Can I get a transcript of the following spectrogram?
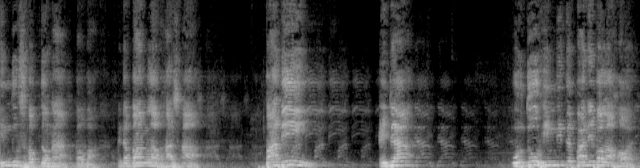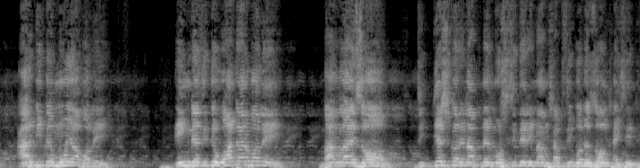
হিন্দুর শব্দ না, বাবা। এটা বাংলা ভাষা। পানি, এটা উর্দু হিন্দিতে পানি বলা হয়, আরবিতে ময়া বলে, ইংরেজিতে ওয়াটার বলে, বাংলায় জল। জিজ্ঞেস করেন, আপনার মসজিদের ইমাম সাহেব জীবনে জল খাইছেনি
